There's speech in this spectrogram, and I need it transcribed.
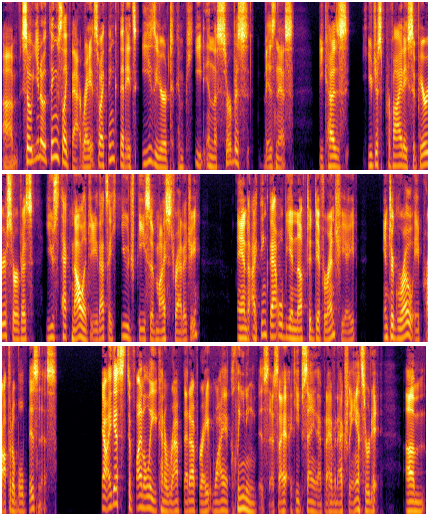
Um, so, you know, things like that, right? So I think that it's easier to compete in the service business because you just provide a superior service, use technology. That's a huge piece of my strategy. And I think that will be enough to differentiate and to grow a profitable business. Now, I guess to finally kind of wrap that up, right? Why a cleaning business? I, I keep saying that, but I haven't actually answered it. Um,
